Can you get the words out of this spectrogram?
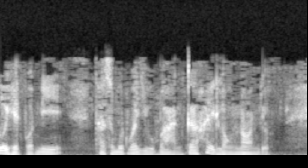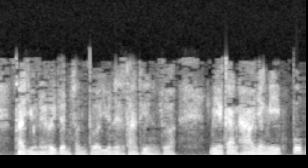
ด้วยเหตุผลนี้ ถ้าสมมติว่าอยู่บ้านก็ให้ลองนอนอยู่ ถ้าอยู่ในรถยนต์ส่วนตัวอยู่ในสถานที่ส่วนตัว มีอาการหาวอย่างนี้ปุ๊บ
